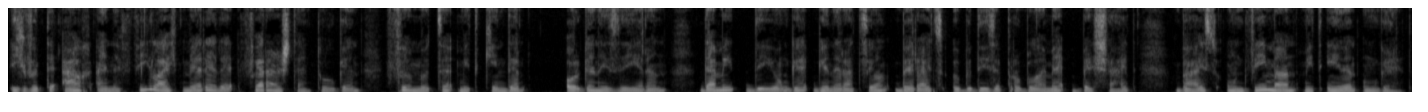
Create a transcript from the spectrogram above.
Ich würde auch eine, vielleicht mehrere Veranstaltungen für Mütter mit Kindern organisieren, damit die junge Generation bereits über diese Probleme Bescheid weiß und wie man mit ihnen umgeht.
